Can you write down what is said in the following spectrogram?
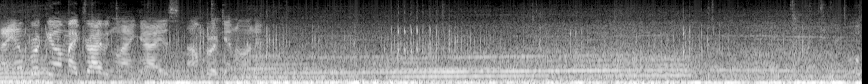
I am working on my driving line, guys. I'm working on it. Ooh.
